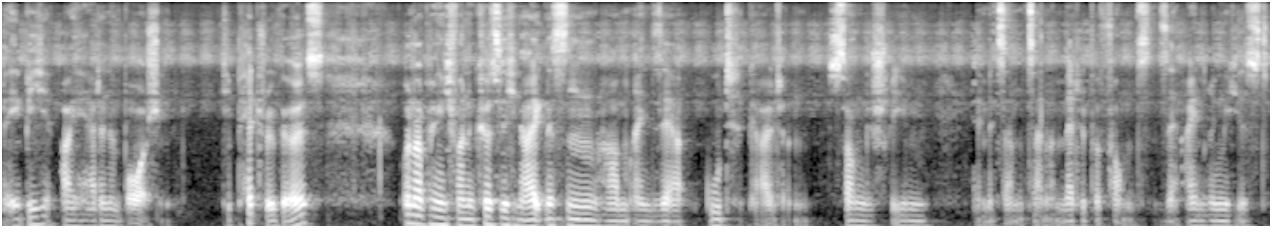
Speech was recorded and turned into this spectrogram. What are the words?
Baby, I Had an Abortion. Die Petrol Girls, unabhängig von den kürzlichen Ereignissen, haben einen sehr gut gealterten Song geschrieben, der mit seiner Metal-Performance sehr eindringlich ist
